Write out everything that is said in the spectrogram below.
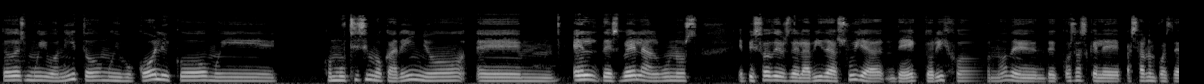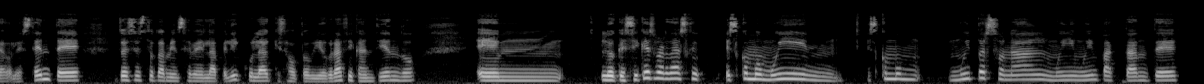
todo es muy bonito, muy bucólico, muy con muchísimo cariño. Eh, él desvela algunos episodios de la vida suya de Héctor Hijo, ¿no? De, de, cosas que le pasaron pues de adolescente. Entonces esto también se ve en la película, que es autobiográfica, entiendo. Eh, lo que sí que es verdad es que es como muy, es como muy personal, muy, muy impactante.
